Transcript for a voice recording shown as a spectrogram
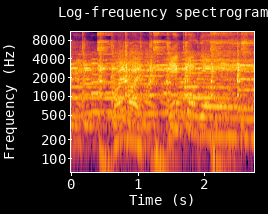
ભાઈ ભાઈ એક પગ.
